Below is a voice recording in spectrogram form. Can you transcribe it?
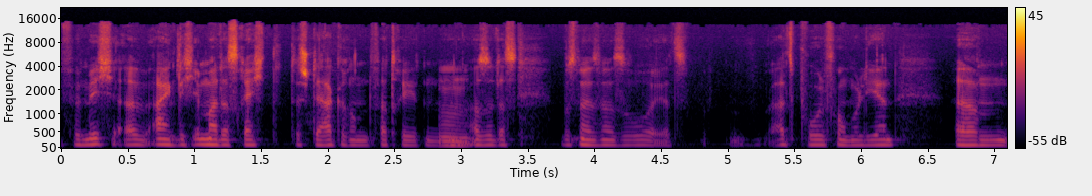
für, mich äh, eigentlich immer das Recht des Stärkeren vertreten. Mhm. Also das muss man jetzt mal so jetzt als Pol formulieren. Ähm,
